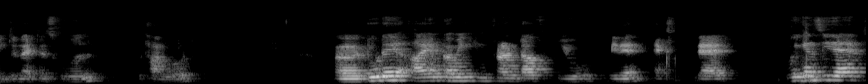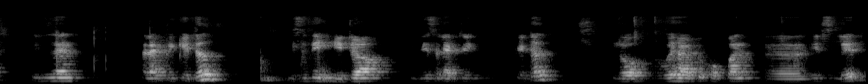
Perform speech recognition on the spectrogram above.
International School, Pathankot. Uh, today, I am coming in front of you with an ex that we can see that it is an electric kettle. This is the heater of this electric kettle. Now we have to open uh, its lid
